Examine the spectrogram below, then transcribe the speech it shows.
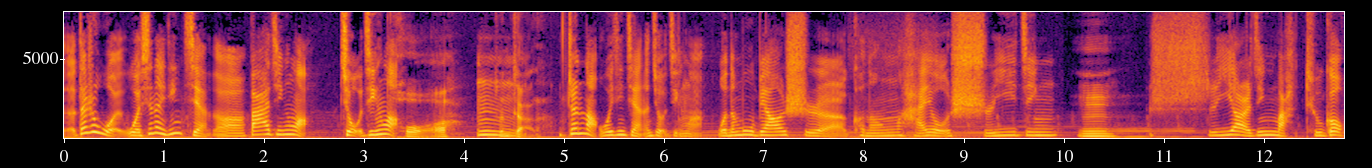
呃但是我我现在已经减了八斤了，九斤了。嚯，嗯，真假的？真的，我已经减了九斤了。我的目标是可能还有十一斤，嗯十一二斤吧，to go。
